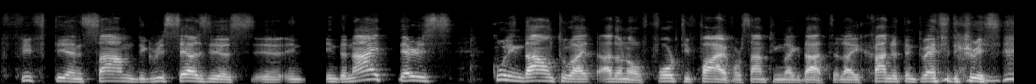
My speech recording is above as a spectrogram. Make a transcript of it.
50 and some degrees Celsius uh, in in the night. There is cooling down to I, I don't know 45 or something like that, like 120 degrees.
